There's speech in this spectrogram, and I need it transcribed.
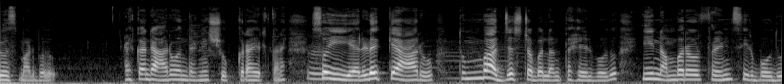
ಯೂಸ್ ಮಾಡ್ಬೋದು. ಯಾಕಂದರೆ ಆರು ಅಂದ್ರೇ ಶುಕ್ರ ಇರ್ತಾನೆ. ಸೊ ಈ ಎರಡಕ್ಕೆ ಆರು ತುಂಬ ಅಡ್ಜಸ್ಟಬಲ್ ಅಂತ ಹೇಳ್ಬೋದು. ಈ ನಂಬರ್ ಅವ್ರ ಫ್ರೆಂಡ್ಸ್ ಇರ್ಬೋದು,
